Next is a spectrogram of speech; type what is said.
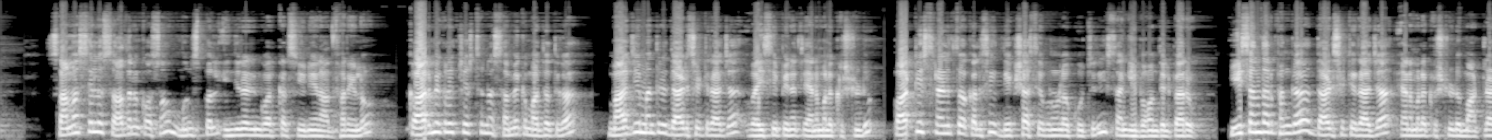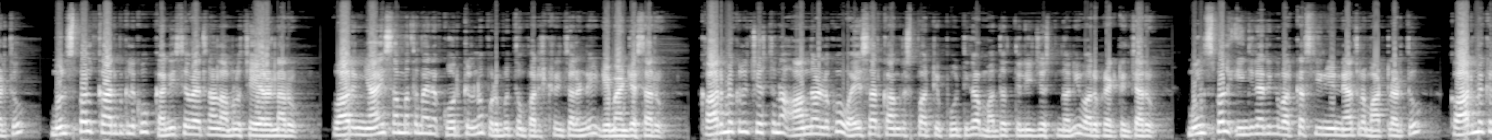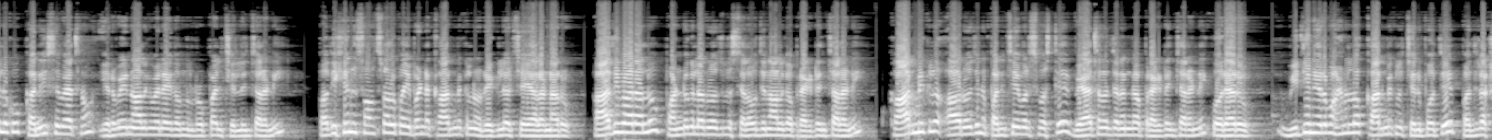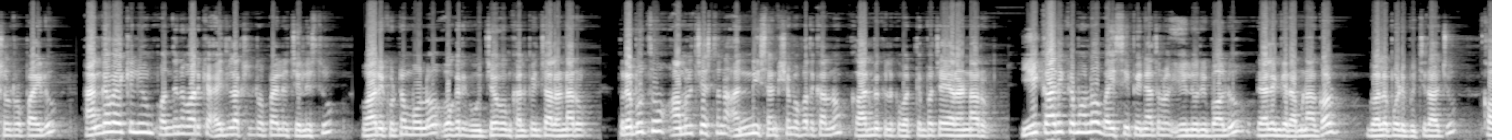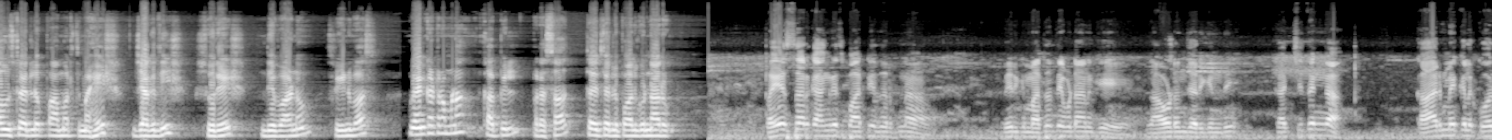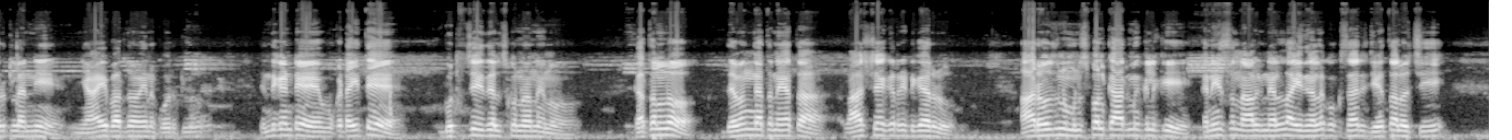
సమస్యల సాధన కోసం మున్సిపల్ ఇంజనీరింగ్ వర్కర్స్ యూనియన్ ఆధ్వర్యంలో కార్మికులు చేస్తున్న సమ్మెకు మద్దతుగా మాజీ మంత్రి దాడిశెట్టి రాజా వైసీపీ నేత యనమల కృష్ణుడు పార్టీ శ్రేణులతో కలిసి దీక్షా శిబిరంలో కూర్చుని సంఘీభావం తెలిపారు. ఈ సందర్భంగా దాడిశెట్టి రాజా యనమల కృష్ణుడు మాట్లాడుతూ మున్సిపల్ కార్మికులకు కనీస వేతనాలు అమలు చేయాలన్నారు. వారి న్యాయసమ్మతమైన కోరికలను ప్రభుత్వం పరిష్కరించాలని డిమాండ్ చేశారు. కార్మికులు చేస్తున్న ఆందోళనకు వైఎస్ఆర్ కాంగ్రెస్ పార్టీ పూర్తిగా మద్దతు తెలియజేస్తుందని వారు ప్రకటించారు. మున్సిపల్ ఇంజనీరింగ్ వర్కర్స్ యూనియన్ నేతలు మాట్లాడుతూ కార్మికులకు కనీస వేతనం ఇరవై నాలుగు వేల ఐదు వందల రూపాయలు చెల్లించాలని పదిహేను సంవత్సరాలు పైబడిన కార్మికులను రెగ్యులర్ చేయాలన్నారు. ఆదివారాలు పండుగల రోజులు సెలవు దినాలుగా ప్రకటించాలని కార్మికులు ఆ రోజున పనిచేయవలసి వస్తే వేతన దినంగా ప్రకటించాలని కోరారు. విధి నిర్వహణలో కార్మికులు చనిపోతే పది లక్షల రూపాయలు అంగవైకల్యం పొందిన వారికి ఐదు లక్షల రూపాయలు చెల్లిస్తూ వారి కుటుంబంలో ఒకరికి ఉద్యోగం కల్పించాలన్నారు. ప్రభుత్వం అమలు చేస్తున్న అన్ని సంక్షేమ పథకాలను కార్మికులకు వర్తింపచేయాలన్నారు. ఈ కార్యక్రమంలో వైసీపీ నేతలు ఏలూరి బాలు రేలంగి రమణాగౌడ్ గొల్లపూడి బుచ్చిరాజు కౌన్సిలర్లు పామర్తి మహేష్ జగదీష్ సురేష్ దివాణం శ్రీనివాస్ వెంకటరమణ కపిల్ ప్రసాద్ తదితరులు పాల్గొన్నారు. వైఎస్ఆర్ కాంగ్రెస్ పార్టీ తరఫున వీరికి మద్దతు ఇవ్వడానికి రావడం జరిగింది. ఖచ్చితంగా కార్మికుల కోరికలన్నీ న్యాయబద్ధమైన కోరికలు. ఎందుకంటే ఒకటైతే గుర్తు చేయదలుచుకున్నాను నేను. గతంలో దివంగత నేత రాజశేఖర రెడ్డి గారు ఆ రోజున మున్సిపల్ కార్మికులకి కనీసం నాలుగు నెలలు ఐదు నెలలకు ఒకసారి జీతాలు వచ్చి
